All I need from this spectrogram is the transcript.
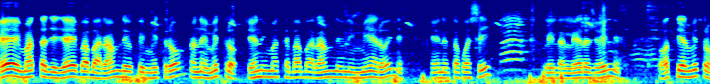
જય માતાજી, જય બાબા રામદેવ પીર મિત્રો. અને મિત્રો, જેની માથે બાબા રામદેવની મેર હોય ને, એને તો પછી લીલા લેર જ હોય ને. તો અત્યારે મિત્રો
